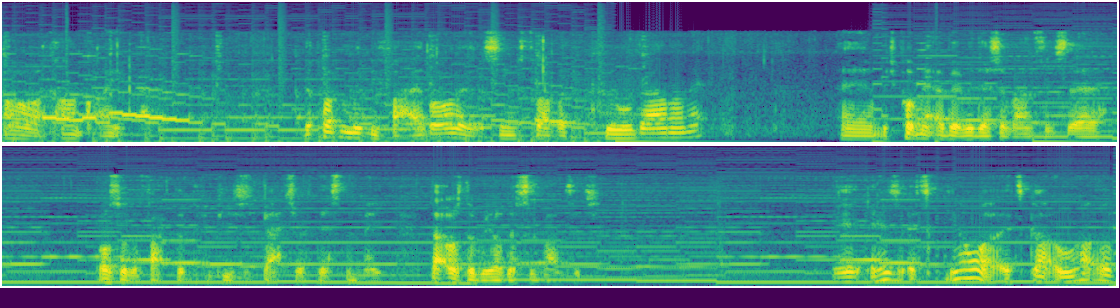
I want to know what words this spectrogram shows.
Oh, I can't quite. The problem with the fireball is it seems to have like a cooldown on it, um, which put me at a bit of a disadvantage there. Also the fact that the computer's better at this than me. That was the real disadvantage. It is, it's, you know what, it's got a lot of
